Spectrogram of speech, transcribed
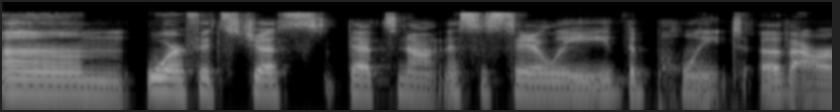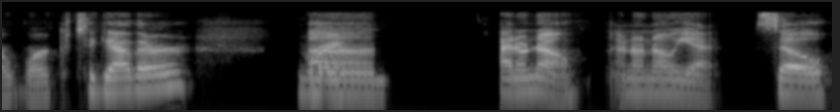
um or if it's just that's not necessarily the point of our work together. Right. Um, I don't know. I don't know yet. So,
